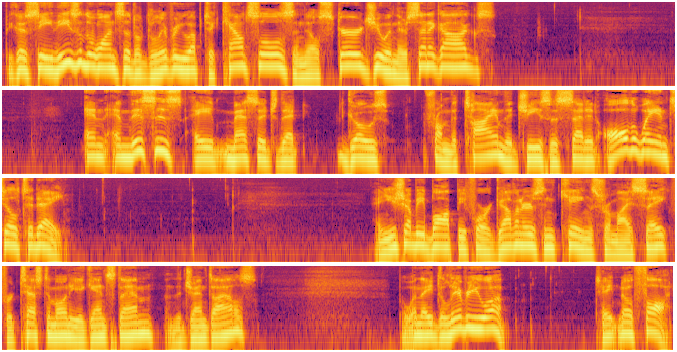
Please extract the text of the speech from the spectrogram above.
Because see, these are the ones that'll deliver you up to councils and they'll scourge you in their synagogues. And and this is a message that goes from the time that Jesus said it all the way until today. And you shall be bought before governors and kings for my sake, for testimony against them and the Gentiles. But when they deliver you up, take no thought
